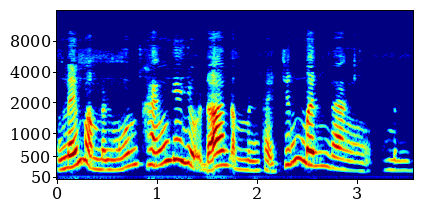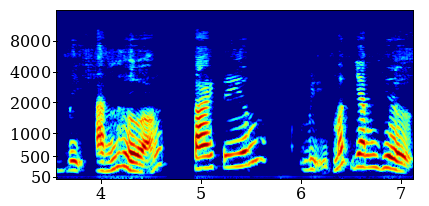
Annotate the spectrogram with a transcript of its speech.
Nếu mà mình muốn thắng cái vụ đó là mình phải chứng minh rằng mình bị ảnh hưởng, tai tiếng, bị mất danh dự.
